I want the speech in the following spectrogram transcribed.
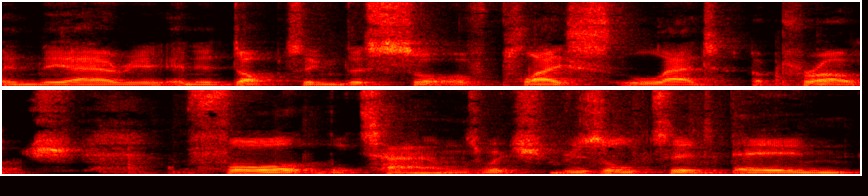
in the area in adopting this sort of place led approach for the towns, which resulted in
